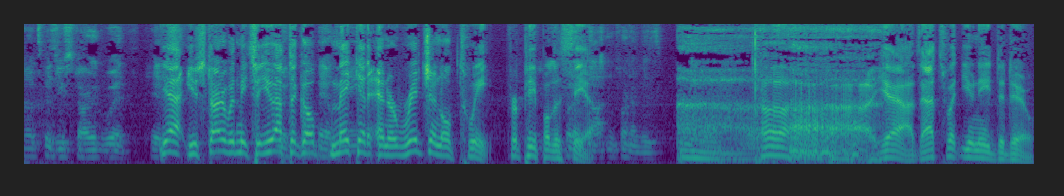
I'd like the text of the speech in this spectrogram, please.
No, it's because you started with. His, Yeah, you started with me, so you have to go make it an original tweet for people to see it. in front of his. Uh, yeah, that's what you need to do.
